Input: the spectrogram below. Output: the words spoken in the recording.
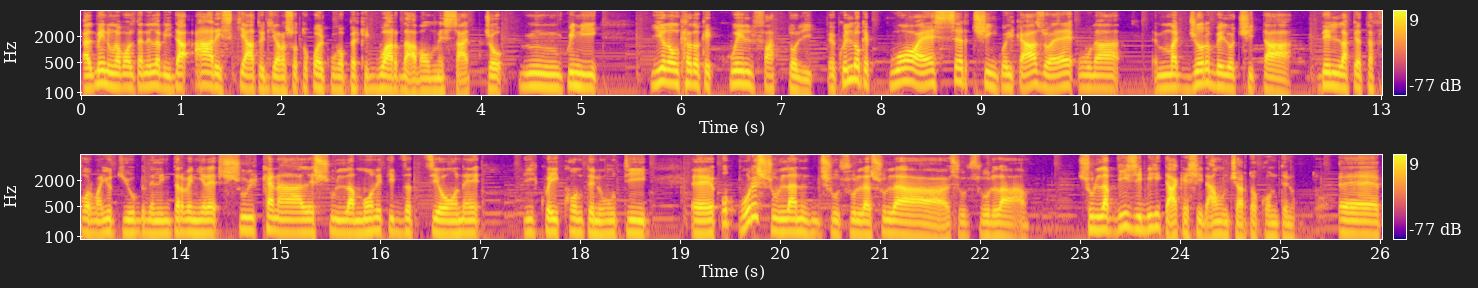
almeno una volta nella vita ha rischiato di tirare sotto qualcuno perché guardava un messaggio. Mm, quindi io non credo che quel fatto lì, quello che può esserci in quel caso è una maggior velocità della piattaforma YouTube nell'intervenire sul canale, sulla monetizzazione di quei contenuti, eh, oppure sulla, su, sulla, sulla, su, sulla, sulla, visibilità che si dà a un certo contenuto. Eh,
